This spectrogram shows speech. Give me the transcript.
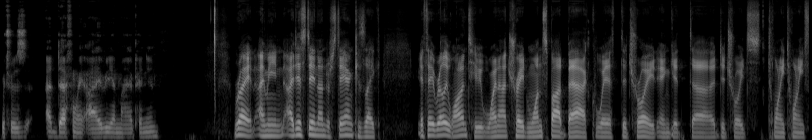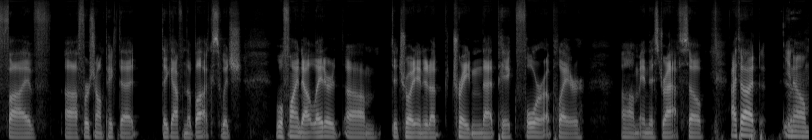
which was uh, definitely Ivey in my opinion. Right. I mean, I just didn't understand because like if they really wanted to, why not trade one spot back with Detroit and get uh, Detroit's 2025 uh, first round pick that they got from the Bucks, which we'll find out later. Um, Detroit ended up trading that pick for a player um, in this draft. So I thought, yeah. you know,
